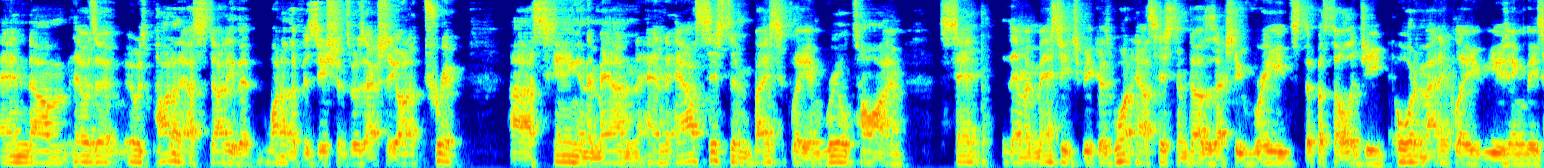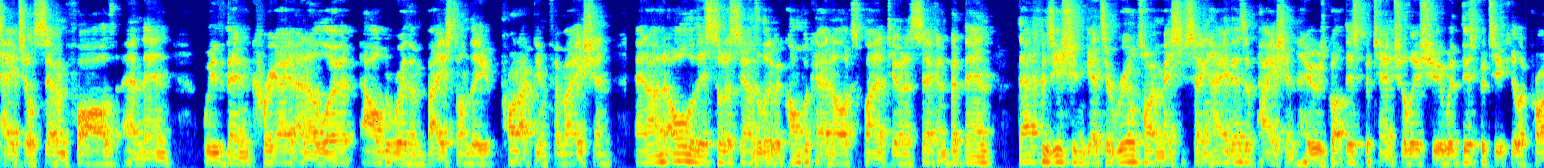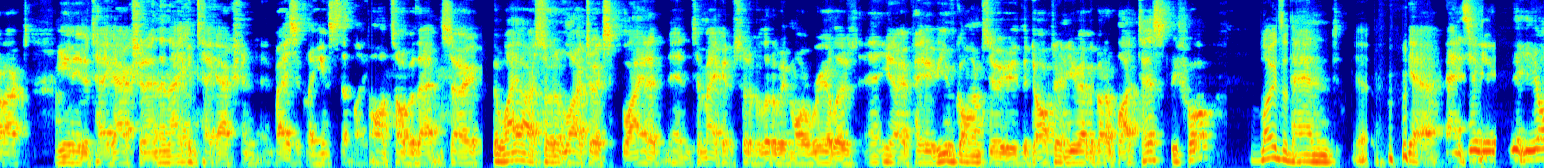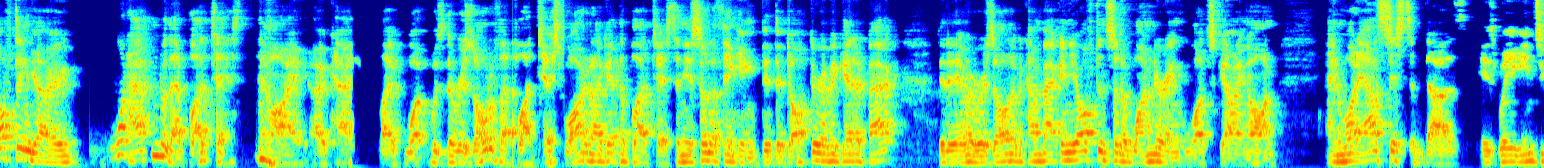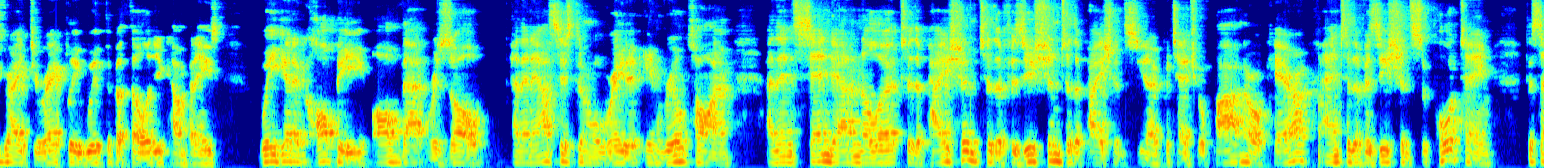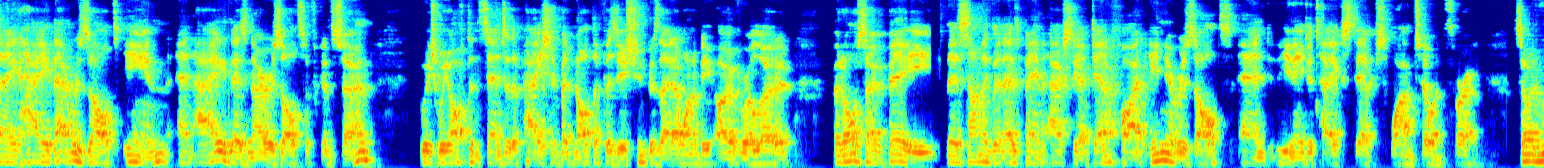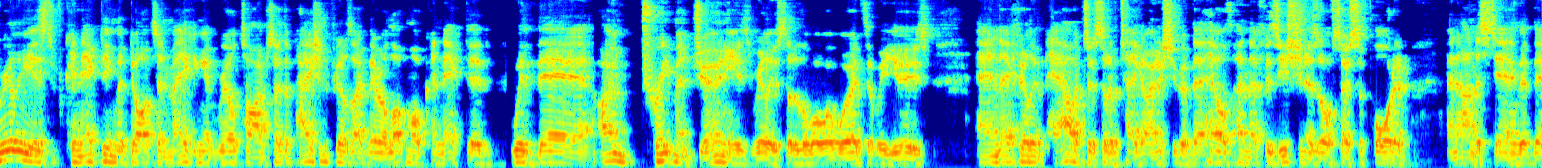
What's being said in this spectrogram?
And um, there was a, it was part of our study that one of the physicians was actually on a trip uh, skiing in the mountain, and our system basically in real time sent them a message because what our system does is actually reads the pathology automatically using these HL7 files and then we then create an alert algorithm based on the product information. And all of this sort of sounds a little bit complicated. I'll explain it to you in a second. But then that physician gets a real time message saying, hey, there's a patient who's got this potential issue with this particular product. You need to take action. And then they can take action basically instantly on top of that. And so the way I sort of like to explain it and to make it sort of a little bit more real is, eh, you know, Peter, you've gone to the doctor and you've ever got a blood test before? Loads of them. And yeah. yeah. And so you, you often go, what happened with that blood test? Am I okay? Like, what was the result of that blood test? Why did I get the blood test? And you're sort of thinking, did the doctor ever get it back? Did it ever result ever come back? And you're often sort of wondering what's going on. And what our system does is we integrate directly with the pathology companies. We get a copy of that result, and then our system will read it in real time and then send out an alert to the patient, to the physician, to the patient's, you know, potential partner or carer, and to the physician support team to say, hey, that results in, and A, there's no results of concern, which we often send to the patient, but not the physician because they don't want to be over alerted but also B, there's something that has been actually identified in your results and you need to take steps one, two, and three. So it really is connecting the dots and making it real time so the patient feels like they're a lot more connected with their own treatment journey, is really sort of the words that we use. And they feel empowered to sort of take ownership of their health. And the physician is also supported and understanding that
